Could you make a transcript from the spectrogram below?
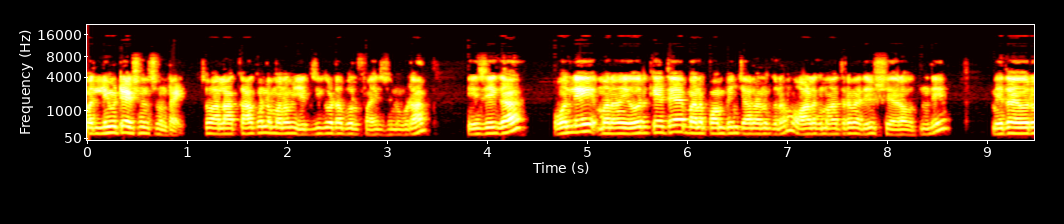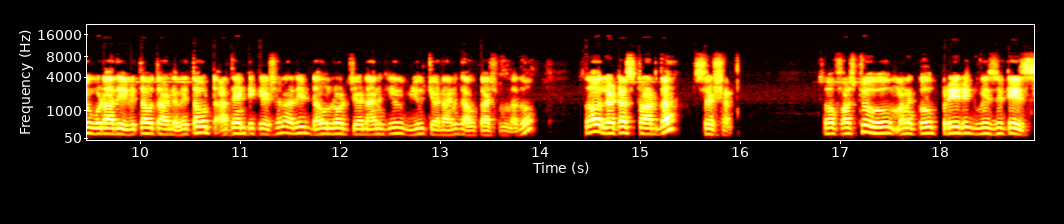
మరి లిమిటేషన్స్ ఉంటాయి. సో అలా కాకుండా మనం ఎగ్జిక్యూటబుల్ ఫైల్స్ని కూడా ఈజీగా ఓన్లీ మనం ఎవరికైతే మనం పంపించాలనుకున్నాం వాళ్ళకి మాత్రమే అది షేర్ అవుతుంది. మిగతా ఎవరు కూడా అది వితౌట్ వితౌట్ అథెంటికేషన్ అది డౌన్లోడ్ చేయడానికి వ్యూ చేయడానికి అవకాశం ఉండదు. So later start the session so first మనకు ప్రీ రిక్విజిటీస్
